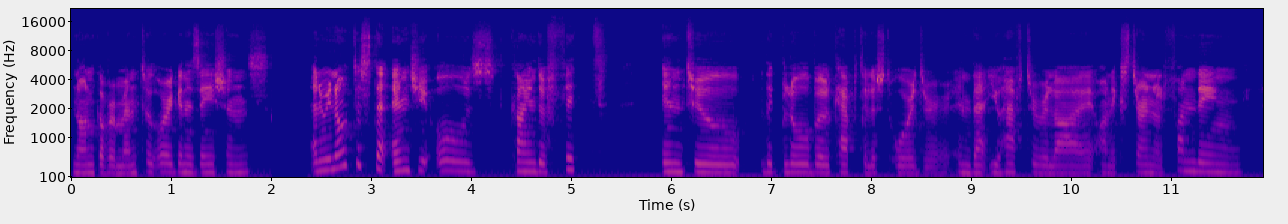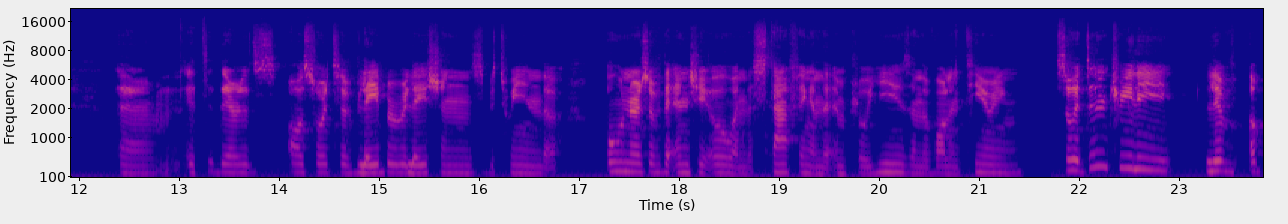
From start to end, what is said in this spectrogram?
non governmental organizations. And we noticed that NGOs kind of fit into the global capitalist order in that you have to rely on external funding um, it there's all sorts of labor relations between the owners of the NGO and the staffing and the employees and the volunteering. So it didn't really live up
